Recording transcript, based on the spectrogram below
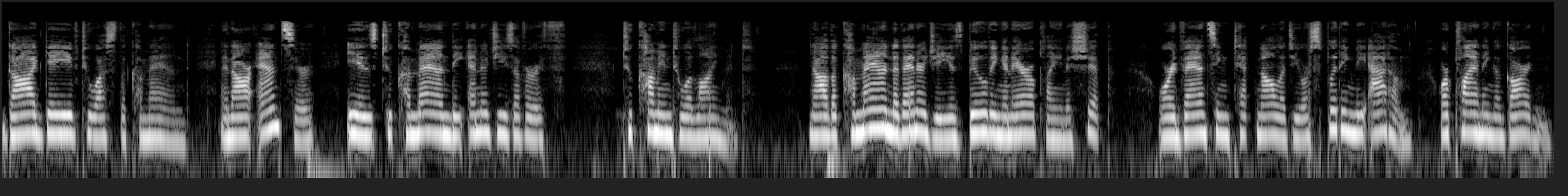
God gave to us the command, and our answer is to command the energies of earth to come into alignment. Now the command of energy is building an aeroplane, a ship, or advancing technology, or splitting the atom, or planting a garden.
